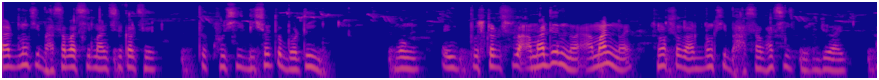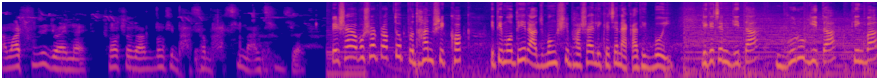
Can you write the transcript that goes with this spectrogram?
রাজবংশী ভাষাভাষী মানুষের কাছে তো খুশির বিষয় তো বটেই। এবং এই পুরস্কারটা শুধু আমাদের নয়, আমার নয় সমস্ত রাজবংশী ভাষাভাষীর জয়। আমার শুধু জয় নয়, সমস্ত রাজবংশী ভাষাভাষী মানুষের জয়। পেশায় অবসরপ্রাপ্ত প্রধান শিক্ষক, ইতিমধ্যেই রাজবংশী ভাষায় লিখেছেন একাধিক বই। লিখেছেন গীতা, গুরু গীতা কিংবা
